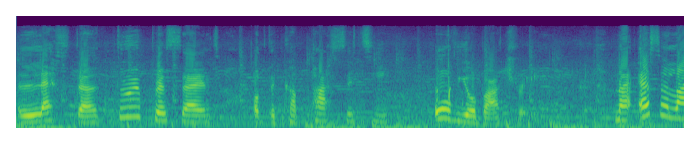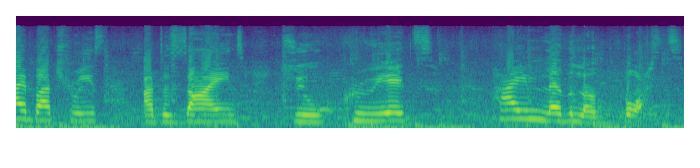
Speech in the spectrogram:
less than 3% of the capacity of your battery. Now SLI batteries are designed to create high level of burst.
